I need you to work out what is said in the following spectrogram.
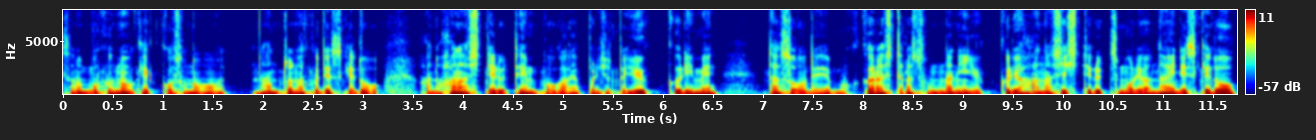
その僕の結構その、なんとなくですけど、あの話してるテンポがやっぱりちょっとゆっくりめだそうで、僕からしたらそんなにゆっくり話してるつもりはないですけど、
